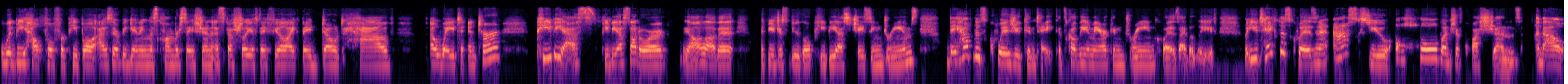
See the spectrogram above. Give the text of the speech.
would be helpful for people as they're beginning this conversation, especially if they feel like they don't have a way to enter. PBS, pbs.org, we all love it, if you just Google PBS Chasing Dreams, they have this quiz you can take. It's called the American Dream Quiz, I believe. But you take this quiz and it asks you a whole bunch of questions about,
